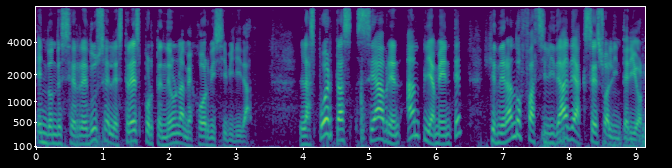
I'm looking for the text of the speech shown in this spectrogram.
en donde se reduce el estrés por tener una mejor visibilidad. Las puertas se abren ampliamente, generando facilidad de acceso al interior.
